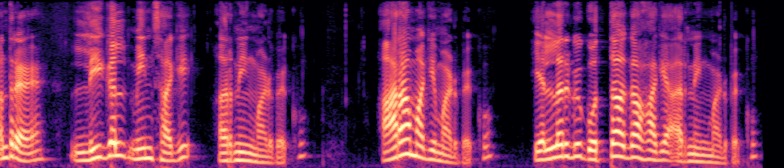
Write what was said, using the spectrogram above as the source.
ಅಂದರೆ ಲೀಗಲ್ ಮೀನ್ಸ್ ಆಗಿ ಅರ್ನಿಂಗ್ ಮಾಡಬೇಕು, ಆರಾಮಾಗಿ ಮಾಡಬೇಕು ಎಲ್ಲರಿಗೂ ಗೊತ್ತಾಗ ಹಾಗೆ ಅರ್ನಿಂಗ್ ಮಾಡಬೇಕು.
